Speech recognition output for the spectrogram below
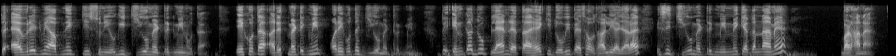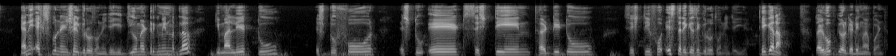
तो एवरेज में आपने एक चीज़ सुनी होगी जियोमेट्रिक मीन होता है। एक होता है अरिथमेटिक मीन और एक होता है जियोमेट्रिक मीन तो इनका जो प्लान रहता है कि जो भी पैसा उधार लिया जा रहा है, इसी जियोमेट्रिक मीन में क्या करना है हमें? बढ़ाना है. यानी एक्सपोनेंशियल ग्रोथ होनी चाहिए. जियोमेट्रिक मीन मतलब कि मान लीजिए two is two four is two eight sixteen thirty two sixty four इस तरीके से ग्रोथ होनी चाहिए. ठीक है ना? तो I hope you are getting my point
